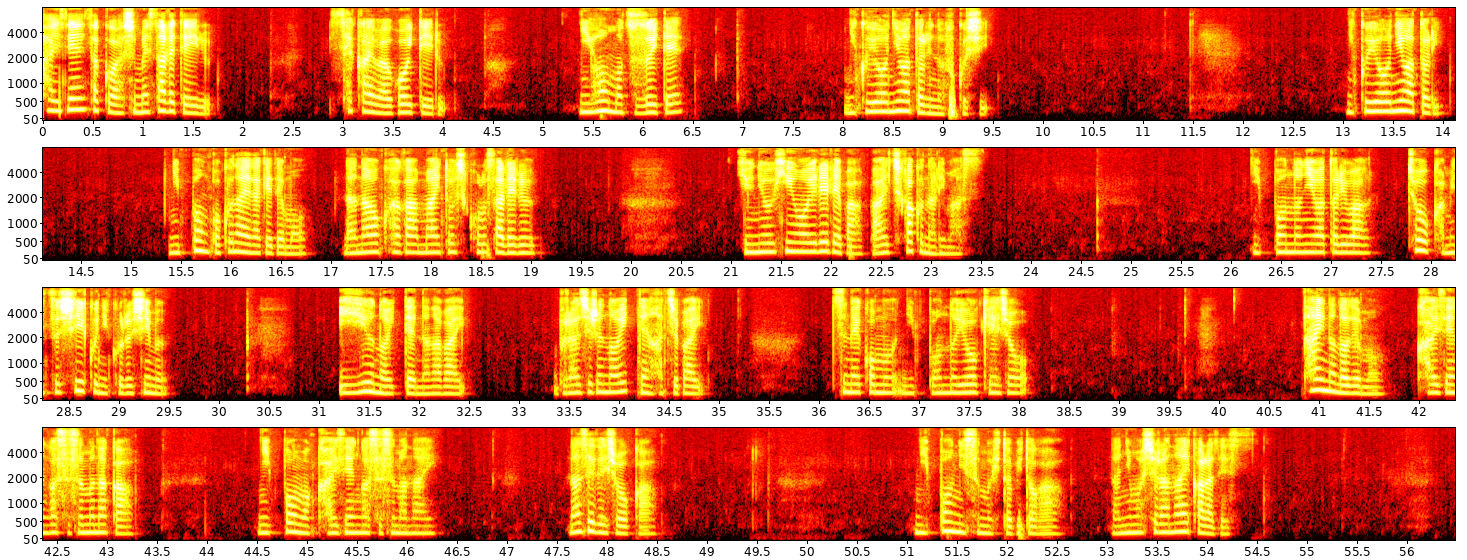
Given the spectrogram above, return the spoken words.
改善策は示されている。世界は動いている。日本も続いて、肉用鶏の福祉。肉用鶏。日本国内だけでも7億羽が毎年殺される。輸入品を入れれば倍近くなります。日本の鶏は超過密飼育に苦しむ。EU の1.7倍、ブラジルの1.8倍、詰め込む日本の養鶏場。タイなどでも改善が進む中、日本は改善が進まない。なぜでしょうか？日本に住む人々が何も知らないからです。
